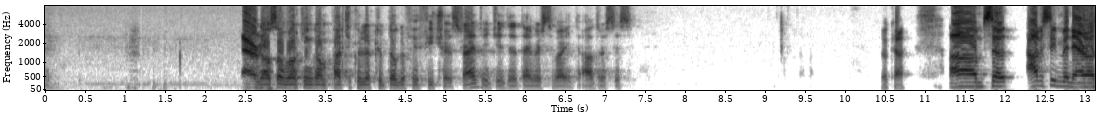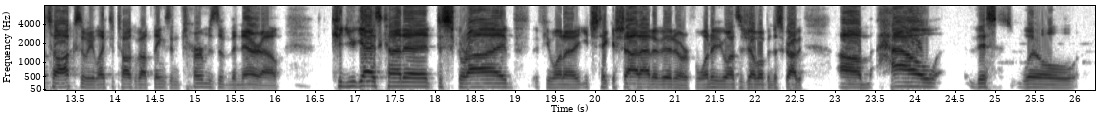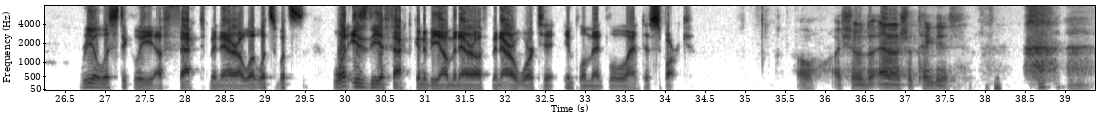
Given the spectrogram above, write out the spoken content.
And also working on particular cryptography features, right? Which is the diversified addresses. Okay. Um, so obviously Monero talk. So we like to talk about things in terms of Monero. Could you guys kind of describe, if you want to each take a shot out of it, or if one of you wants to jump up and describe it, um, how this will realistically affect Monero? What, what's what's what is the effect going to be on Monero if Monero were to implement Lelantus Spark? Oh, I should, Aaron should take this.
